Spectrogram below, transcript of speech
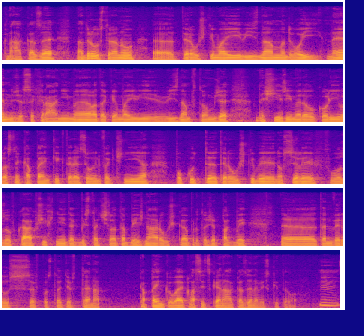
k nákaze. Na druhou stranu eh, ty roušky mají význam dvojí. Nejen, že se chráníme, ale také mají význam v tom, že nešíříme do okolí vlastně kapenky, které jsou infekční a pokud ty roušky by nosili v uvozovkách všichni, tak by stačila ta běžná rouška, protože pak by eh, ten virus se v podstatě v té kapenkové klasické nákaze nevyskytoval. Hmm.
